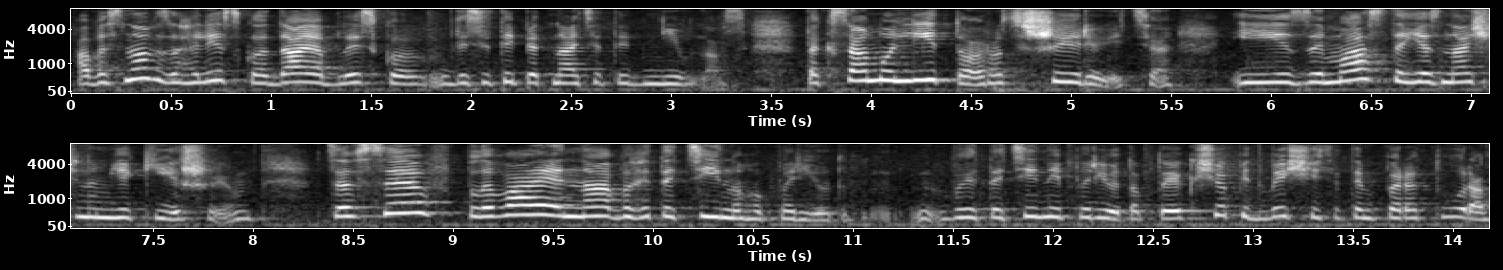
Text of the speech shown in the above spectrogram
а весна взагалі складає близько 10-15 днів у нас. Так само літо розширюється, і зима стає значно м'якішою. Це все впливає на вегетаційного періоду, вегетаційний період. Тобто, якщо підвищується температура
